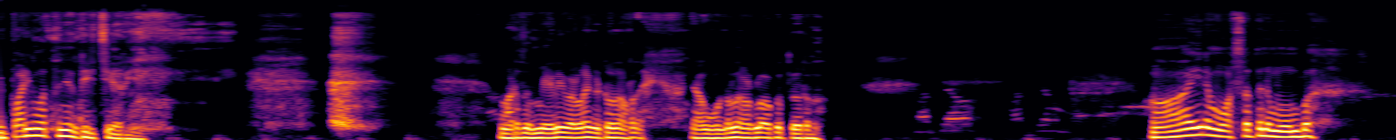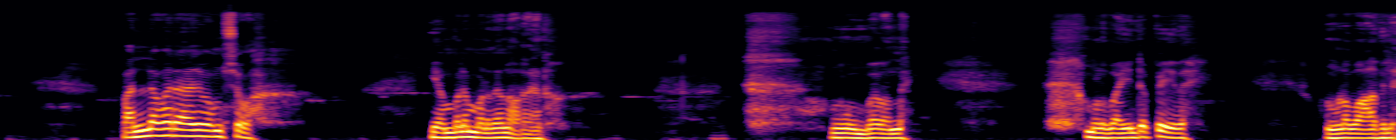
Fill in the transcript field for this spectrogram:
ഈ പടി മൊത്തം ഞാൻ തിരിച്ചു കയറി അവിടുത്തെ മേളി വെള്ളം കിട്ടുമെന്ന് പറഞ്ഞേ ഞാൻ കൊണ്ടുവന്ന വെള്ളമൊക്കെ തീർന്നു. ആയിരം വർഷത്തിന് മുമ്പ് പല്ലവ രാജവംശമാണ് ഈ അമ്പലം പണിതെന്ന് പറഞ്ഞു മുമ്പേ വന്നേ. നമ്മൾ വൈൻഡപ്പ് ചെയ്തേ. നമ്മുടെ വാതിൽ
